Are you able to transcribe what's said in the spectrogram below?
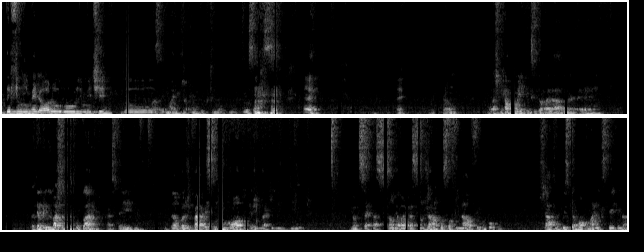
Definir melhor o, o limite do. Mas aí o marido já contou porque não, não trouxe isso. É, Então, eu acho que realmente tem que ser trabalhado. Né? É, eu tenho aprendido bastante com o Klein, cara experiente. Então, quando a gente vai para esse modo que a gente está aqui de, de, de uma dissertação, de avaliação, já na posição final, fica um pouco chato. Por isso que é bom que o Marix esteve na,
